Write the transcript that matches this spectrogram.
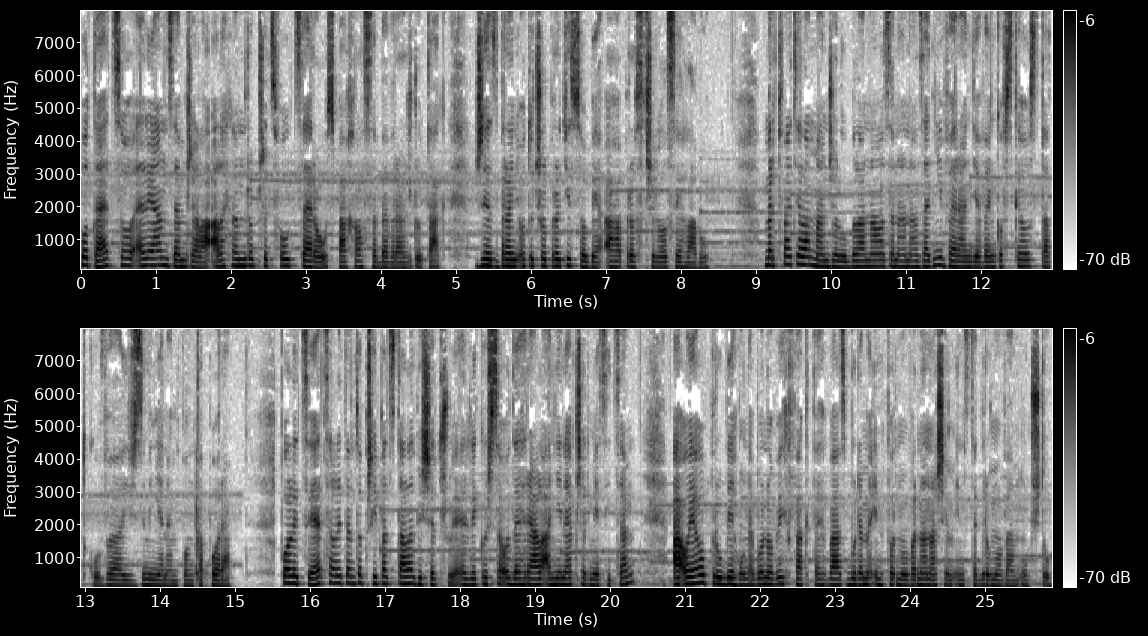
Poté, co Elian zemřela, Alejandro před svou dcerou spáchal sebevraždu tak, že zbraň otočil proti sobě a prostřelil si hlavu. Mrtvá těla manželů byla nalezena na zadní verandě venkovského statku v již zmíněném Pontapora. Policie celý tento případ stále vyšetřuje, jelikož se odehrál ani ne před měsícem a o jeho průběhu nebo nových faktech vás budeme informovat na našem Instagramovém účtu.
